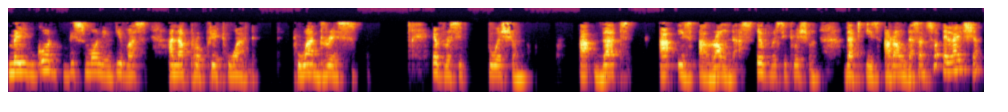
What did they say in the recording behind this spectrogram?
May God this morning give us an appropriate word to address every situation uh, that uh, is around us, every situation that is around us. And so Elisha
